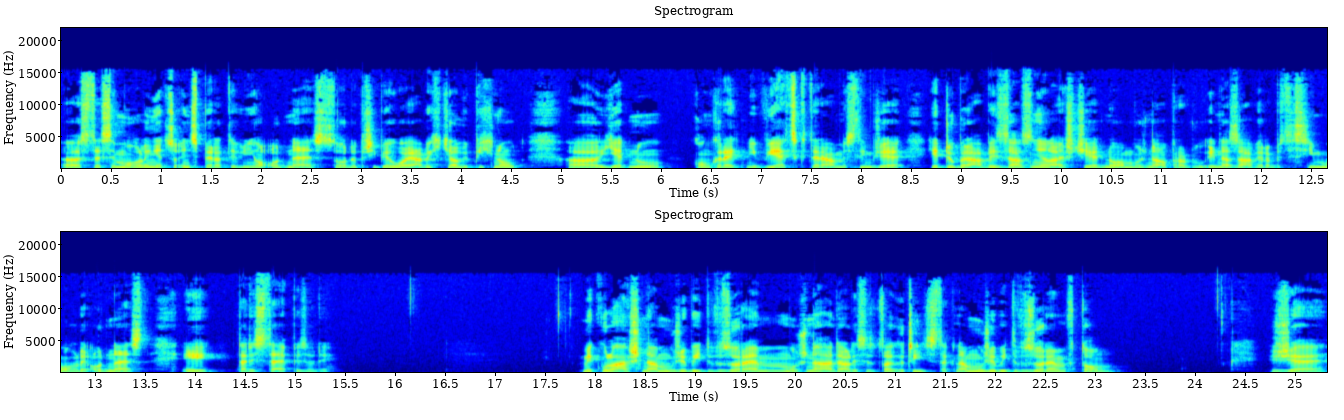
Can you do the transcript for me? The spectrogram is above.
e, jste si mohli něco inspirativního odnést z tohoto příběhu a já bych chtěl vypíchnout e, jednu konkrétní věc, která myslím, že je dobrá, aby zazněla ještě jednou a možná opravdu i na závěr, abyste si ji mohli odnést i tady z té epizody. Mikuláš nám může být vzorem, možná dali se to tak říct, tak nám může být vzorem v tom, že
